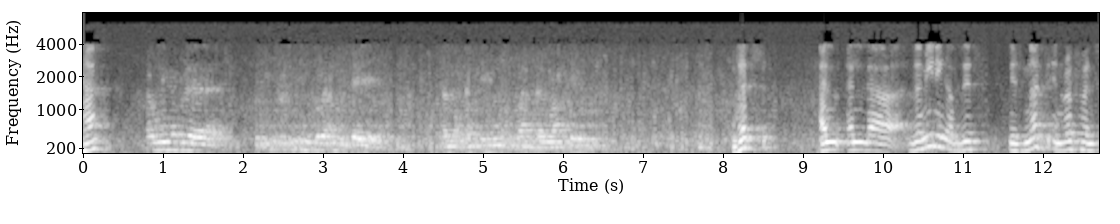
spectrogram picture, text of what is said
ها That's al, al, uh, the meaning of this is not in reference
